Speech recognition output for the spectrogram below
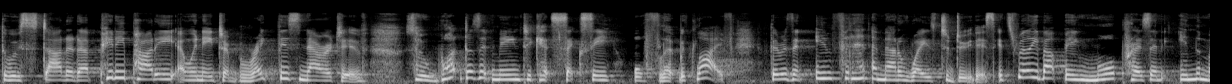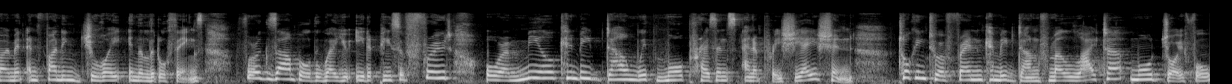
that we've started a pity party and we need to break this narrative. So what does it mean to get sexy or flirt with life. There is an infinite amount of ways to do this. It's really about being more present in the moment and finding joy in the little things. For example, the way you eat a piece of fruit or a meal can be done with more presence and appreciation. Talking to a friend can be done from a lighter, more joyful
